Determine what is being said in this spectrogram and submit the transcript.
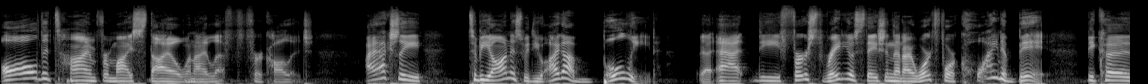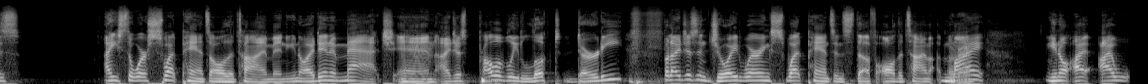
all the time for my style when I left for college. I actually, to be honest with you, I got bullied at the first radio station that I worked for quite a bit because I used to wear sweatpants all the time and you know I didn't match mm-hmm. and I just probably looked dirty, but I just enjoyed wearing sweatpants and stuff all the time. My you know, I I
